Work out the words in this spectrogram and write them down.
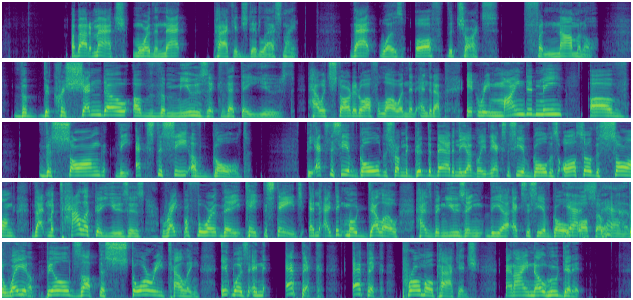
about a match more than that package did last night. That was off the charts, phenomenal. The the crescendo of the music that they used, how it started off low and then ended up. It reminded me of the song The Ecstasy of Gold. The Ecstasy of Gold is from The Good, the Bad, and the Ugly. The Ecstasy of Gold is also the song that Metallica uses right before they take the stage. And I think Modelo has been using the uh, Ecstasy of Gold Yes, also. The way Yep. it builds up, the storytelling. It was an epic, epic promo package. And I know who did it.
